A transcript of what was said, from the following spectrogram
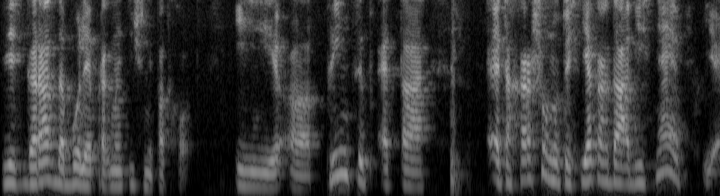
здесь гораздо более прагматичный подход. И э, принцип это, это хорошо, ну, то есть я когда объясняю, я,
